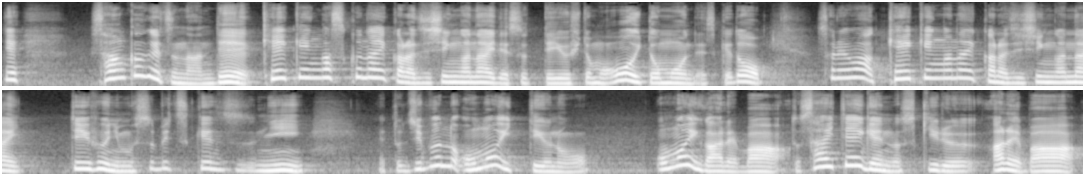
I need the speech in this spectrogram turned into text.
で3ヶ月なんで経験が少ないから自信がないですっていう人も多いと思うんですけどそれは経験がないから自信がないっていうふうに結びつけずに、えっと、自分の思いっていうのを思いがあれば最低限のスキルあれば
